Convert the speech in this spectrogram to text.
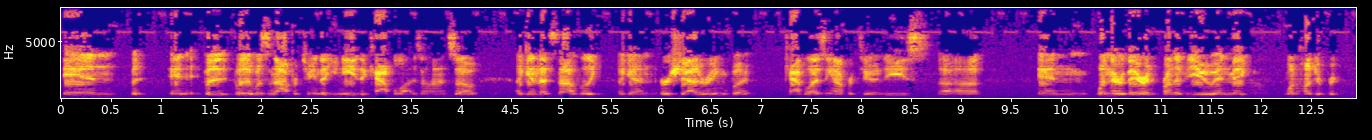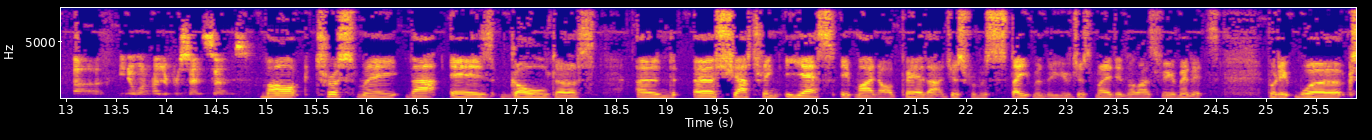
And but and but it, but it was an opportunity that you needed to capitalize on. And so again, that's not like again earth shattering, but capitalizing opportunities. Uh, and when they're there in front of you and make 100 uh, you know 100% sense. Mark, trust me, that is gold dust and earth shattering. Yes, it might not appear that just from a statement that you've just made in the last few minutes, but it works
